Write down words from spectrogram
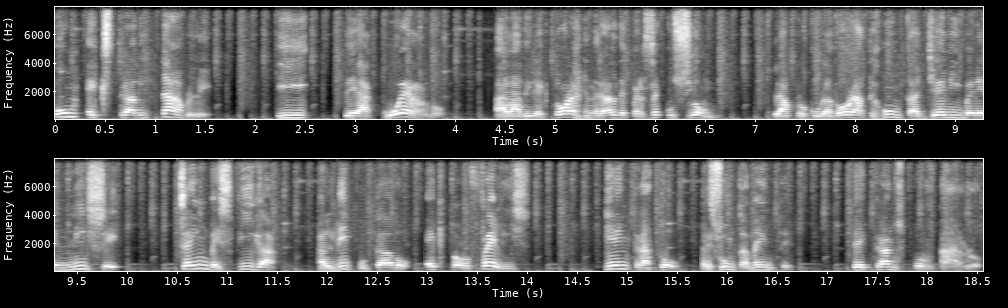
un extraditable y de acuerdo a la directora general de persecución, la procuradora adjunta Jenny Berenice, se investiga al diputado Héctor Félix, quien trató presuntamente de transportarlo.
